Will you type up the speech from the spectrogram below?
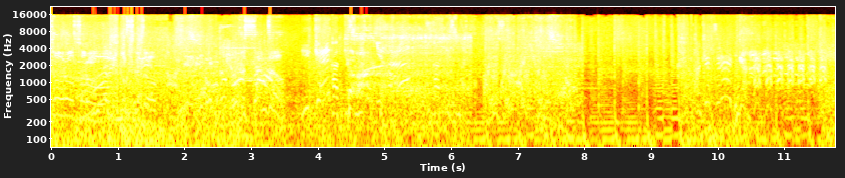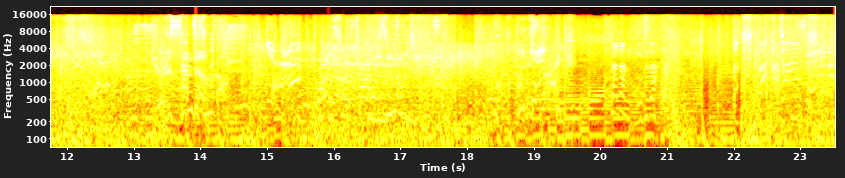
そろそろ終わりにするぞ。許さんぞ。いけ。発揮します発揮します開け。つれ許さんぞ。や私を最悪にいけ。ただの水だばバカじゃん正解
